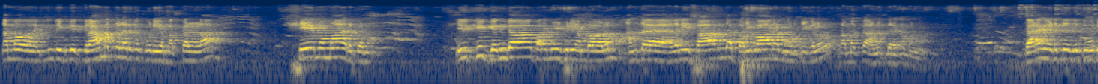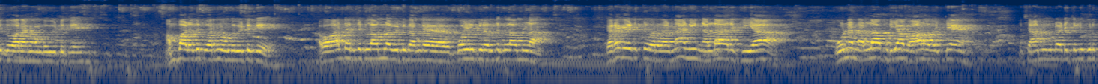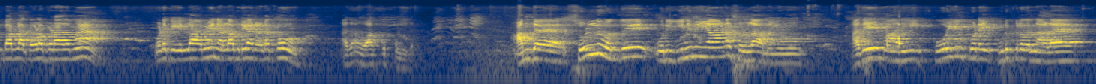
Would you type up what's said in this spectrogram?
நம்ம இந்த இங்கே கிராமத்தில் இருக்கக்கூடிய மக்கள்லாம் சேமமாக இருக்கணும். இதுக்கு கங்கா பரமேஸ்வரி அம்பாளும் அந்த அதனை சார்ந்த பரிவார மூர்த்திகளும் நமக்கு அனுக்கிரகம் பண்ணும். கரகம் எடுத்து எதுக்கு வீட்டுக்கு வராங்க உங்கள் வீட்டுக்கு? அம்பாள் எதுக்கு வரணும் உங்கள் வீட்டுக்கு? அவள் ஆட்டை இருந்துக்கலாம்ல வீட்டுக்கு அங்கே கோயிலுக்குள்ளே இருந்துக்கலாம்ல. கரகம் எடுத்து வர்றான்னா நீ நல்லா இருக்கியா? உன்னை நல்லபடியாக வாழ வைக்க சாமி முன்னாடி சொல்லி கொடுப்பார்ல கவலைப்படாதம்மா. உனக்கு எல்லாமே நல்லபடியாக நடக்கும். அதான் வாக்கு புனிதம். அந்த சொல்லு வந்து ஒரு இனிமையான சொல்ல அமையும். அதே மாதிரி கோயில் கொடை கொடுக்கறதுனால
